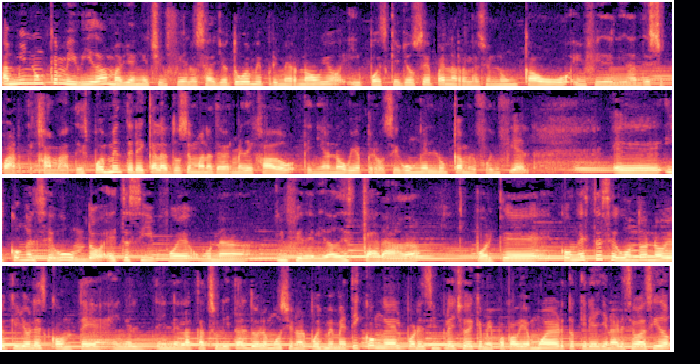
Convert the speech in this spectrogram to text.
a mí nunca en mi vida me habían hecho infiel. O sea, yo tuve mi primer novio y pues que yo sepa en la relación nunca hubo infidelidad de su parte, jamás. Después me enteré que a las dos semanas de haberme dejado tenía novia, pero según él nunca me fue infiel. Eh, y con el segundo, este sí fue una infidelidad descarada porque con este segundo novio que yo les conté en, el, en la capsulita del duelo emocional, pues me metí con él por el simple hecho de que mi papá había muerto, quería llenar ese vacío,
